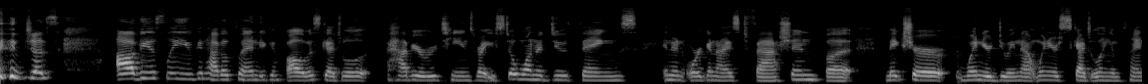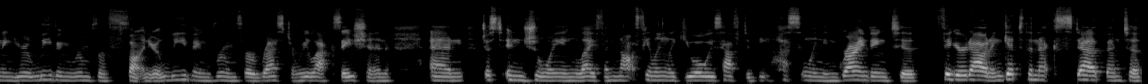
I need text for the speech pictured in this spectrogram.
just obviously you can have a plan you can follow a schedule have your routines right? You still want to do things in an organized fashion but make sure when you're doing that when you're scheduling and planning you're leaving room for fun you're leaving room for rest and relaxation and just enjoying life and not feeling like you always have to be hustling and grinding to figure it out and get to the next step and to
